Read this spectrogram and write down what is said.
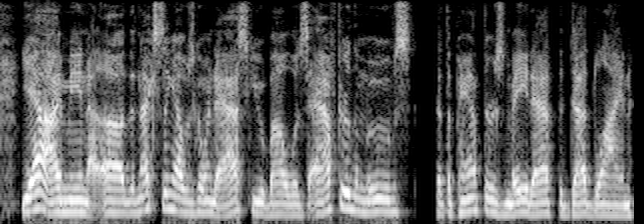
yeah, I mean, uh, the next thing I was going to ask you about was after the moves that the Panthers made at the deadline.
